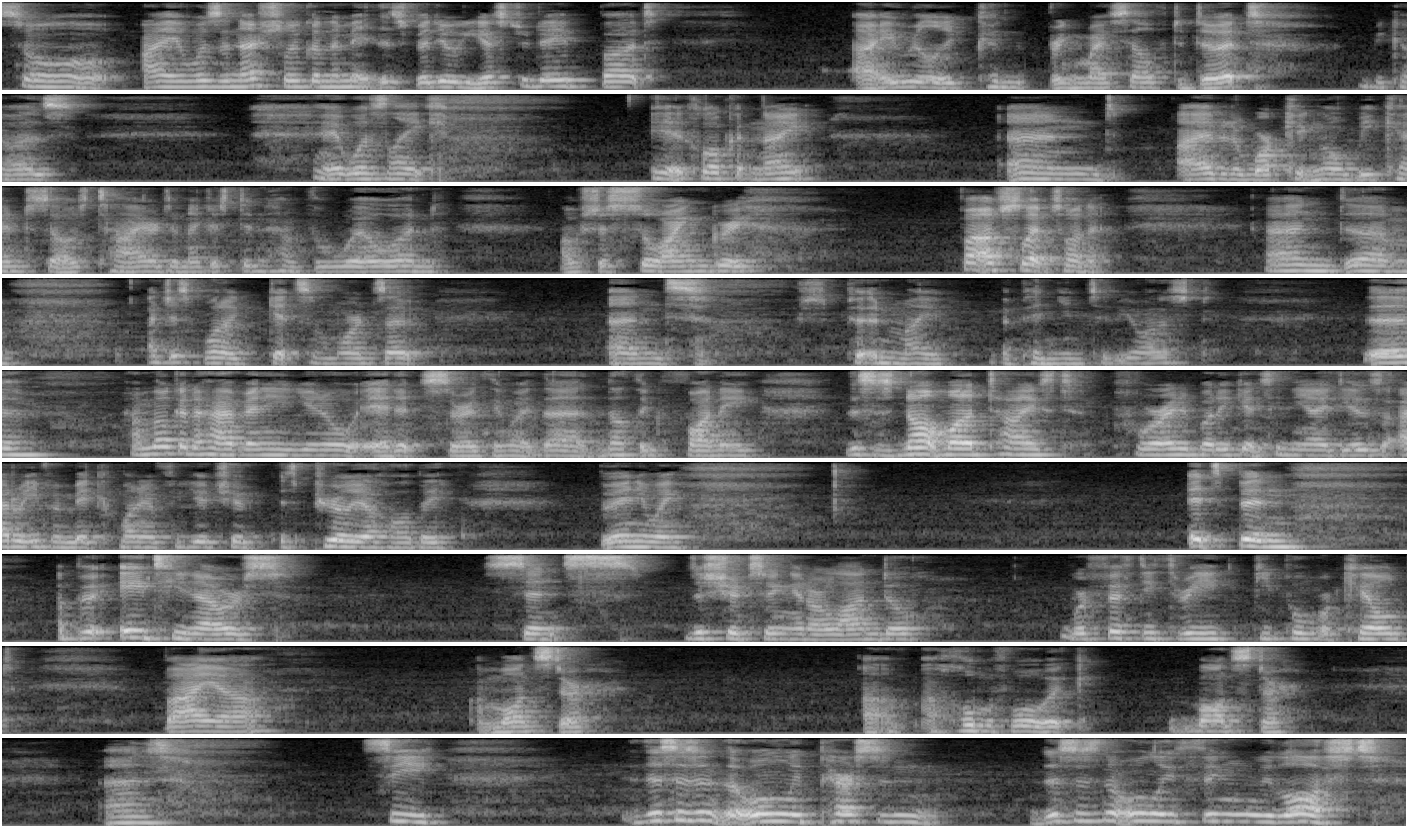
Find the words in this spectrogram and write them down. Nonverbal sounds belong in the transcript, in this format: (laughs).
So I was initially going to make this video yesterday, but I really couldn't bring myself to do it because it was like 8 o'clock at night and I had been working all weekend so I was tired and I just didn't have the will and I was just so angry. But I've slept on it and um, I just want to get some words out and just put in my opinion to be honest. Uh, I'm not gonna have any, you know, edits or anything like that. Nothing funny. This is not monetized. Before anybody gets any ideas, I don't even make money of YouTube. It's purely a hobby. But anyway, it's been about 18 hours since the shooting in Orlando, where 53 people were killed by a, a monster, a, a homophobic monster. And see, this isn't the only person, this isn't the only thing we lost.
